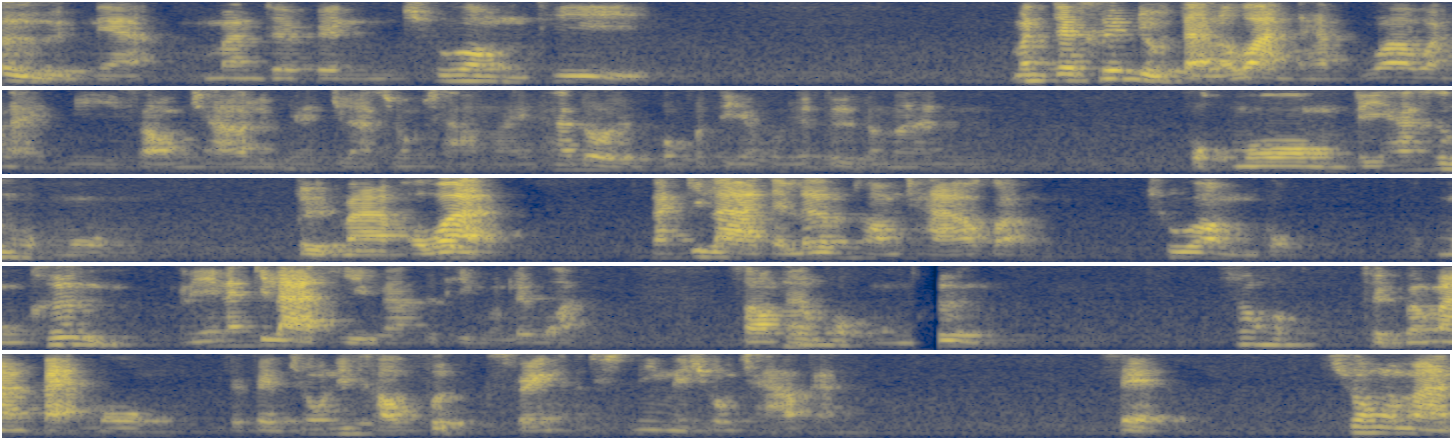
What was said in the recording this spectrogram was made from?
ตื่นเนี่ย มันจะเป็นช่วงที่ มันจะขึ้นอยู่แต่ละวันนะครับ ว่าวันไหนมีซ้อมเช้าหรือมีกีฬาช่วงเช้าไหมถ้าโดยปกติผมจะตื่นประมาณหกโมงตีห้าครึ่งหกโมงตื่นมาเพราะว่านักกีฬาจะเริ่มซ้อมเช้าก่อนช่วงหกหก โมงครึ่งอันนี้นักกีฬาทีมนะคือทีมวอลเลย์บอลซ้อมช่วงหกโมงครึ่งช่วงหกถึงประมาณแปดโมงจะเป็นช่วงที่เขาฝึก strength conditioning ในช่วงเช้ากัน เสร็จช่วงประมาณ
